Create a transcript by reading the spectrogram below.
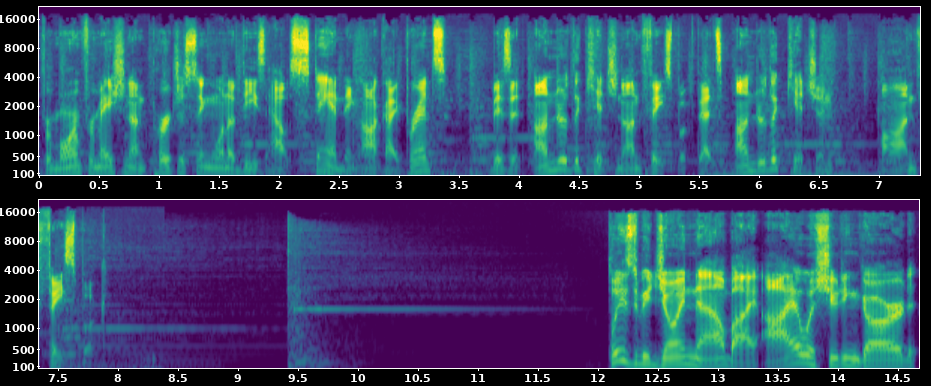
For more information on purchasing one of these outstanding Hawkeye prints, visit Under the Kitchen on Facebook. That's Under the Kitchen on Facebook. Pleased to be joined now by Iowa shooting guard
